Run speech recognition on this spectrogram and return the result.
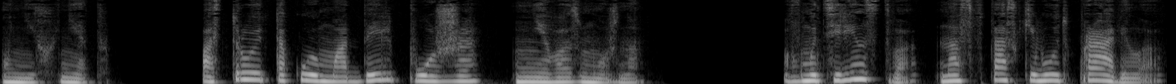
у них нет. Построить такую модель позже невозможно. В материнство нас втаскивают правила,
